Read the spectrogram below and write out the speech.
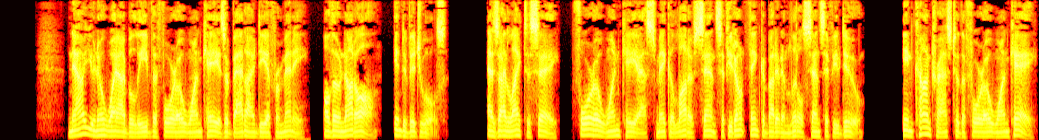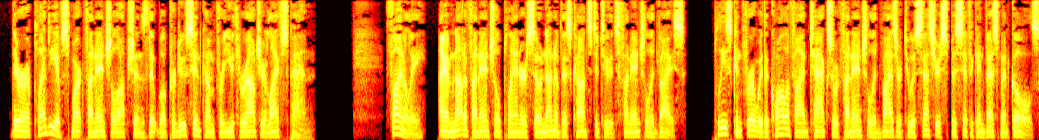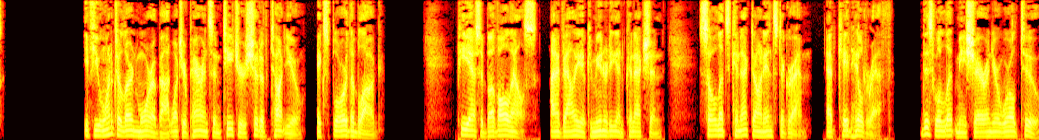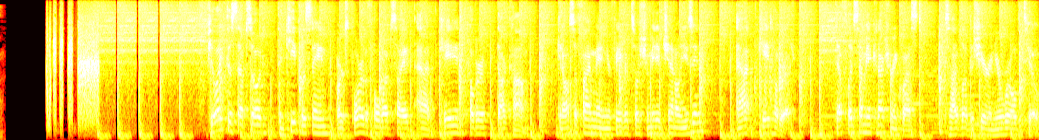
Now you know why I believe the 401k is a bad idea for many, although not all, individuals. As I like to say, 401ks make a lot of sense if you don't think about it and little sense if you do. In contrast to the 401k, there are plenty of smart financial options that will produce income for you throughout your lifespan. Finally, I am not a financial planner so none of this constitutes financial advice. Please confer with a qualified tax or financial advisor to assess your specific investment goals. If you want to learn more about what your parents and teachers should have taught you, explore the blog. P.S. Above all else, I value community and connection. So let's connect on Instagram, at Kate Hildreth. This will let me share in your world too. If you like this episode, then keep listening or explore the full website at katehildreth.com. You can also find me on your favorite social media channel using at Kate Hildreth. Definitely send me a connection request because I'd love to share in your world too.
